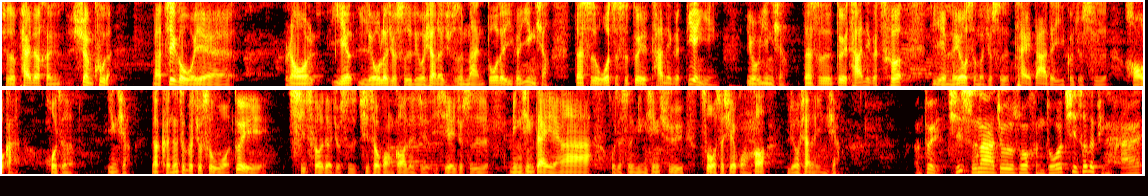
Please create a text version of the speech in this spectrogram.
就是拍的很炫酷的。那这个我也让我也留了，就是留下了就是蛮多的一个印象。但是我只是对他那个电影有印象，但是对他那个车也没有什么就是太大的一个就是好感或者印象。那可能这个就是我对汽车的，就是汽车广告的就一些就是明星代言啊，或者是明星去做这些广告留下的印象。呃，对，其实呢，就是说很多汽车的品牌，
